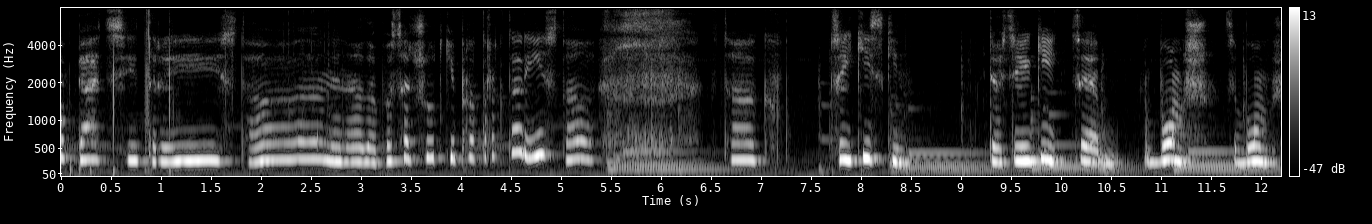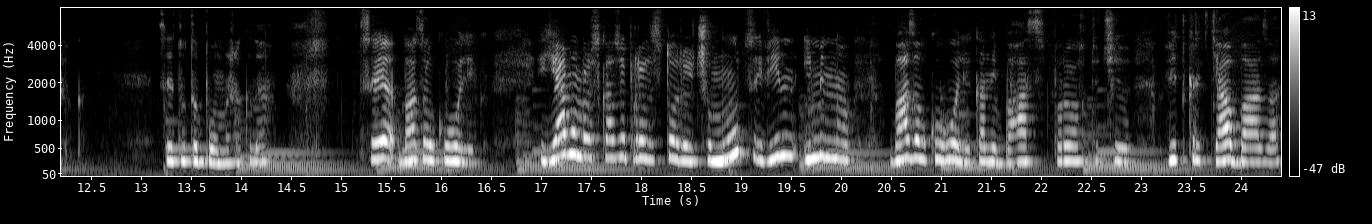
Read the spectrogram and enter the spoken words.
Опять ці 300. Не треба писати шутки про тракториста. Так. Це який скін? Тобто який? Це бомж. Це бомжик. Це тут бомжик, да? Це база алкоголік. Я вам розказую про історію, чому він іменно база алкоголік, а не баз просто чи відкриття база.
